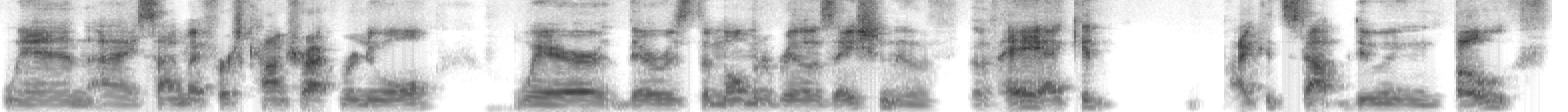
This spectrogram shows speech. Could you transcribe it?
when I signed my first contract renewal where there was the moment of realization of, of hey, I could I could stop doing both.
